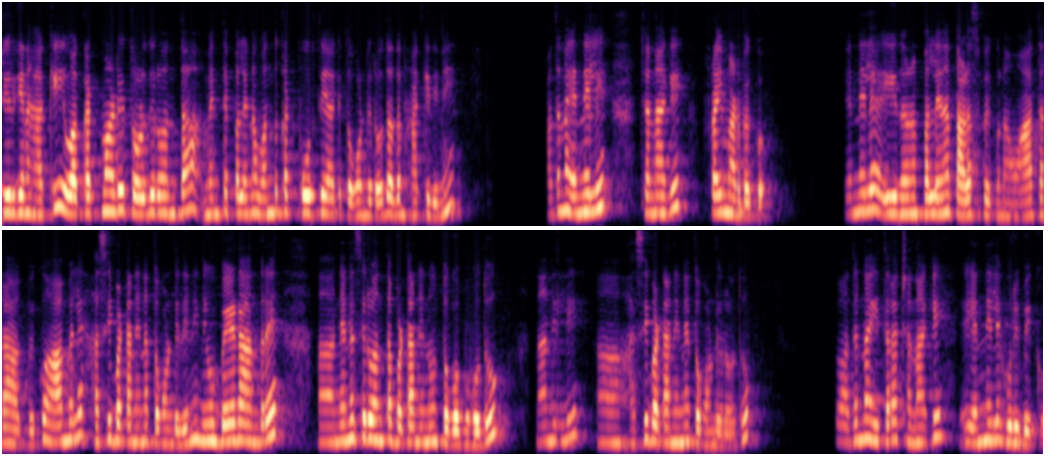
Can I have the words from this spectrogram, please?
ಜೀರಿಗೆನ ಹಾಕಿ ಇವಾಗ ಕಟ್ ಮಾಡಿ ತೊಳೆದಿರುವಂಥ ಮೆಂತೆ ಪಲ್ಯನ ಒಂದು ಕಟ್ ಪೂರ್ತಿಯಾಗಿ ತೊಗೊಂಡಿರೋದು ಅದನ್ನು ಹಾಕಿದ್ದೀನಿ ಅದನ್ನು ಎಣ್ಣೆಯಲ್ಲಿ ಚೆನ್ನಾಗಿ ಫ್ರೈ ಮಾಡಬೇಕು. ಎಣ್ಣೆಲೆ ಇದನ್ನ ಪಲ್ಯನ ತಾಳಿಸ್ಬೇಕು ನಾವು, ಆ ಥರ ಆಗಬೇಕು. ಆಮೇಲೆ ಹಸಿ ಬಟಾಣಿನ ತೊಗೊಂಡಿದ್ದೀನಿ. ನೀವು ಬೇಡ ಅಂದರೆ ನೆನೆಸಿರುವಂಥ ಬಟಾಣಿನೂ ತೊಗೋಬಹುದು. ನಾನಿಲ್ಲಿ ಹಸಿ ಬಟಾಣಿನೇ ತೊಗೊಂಡಿರೋದು. ಸೊ ಅದನ್ನು ಈ ಥರ ಚೆನ್ನಾಗಿ ಎಣ್ಣೆಲೆ ಹುರಿಬೇಕು.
